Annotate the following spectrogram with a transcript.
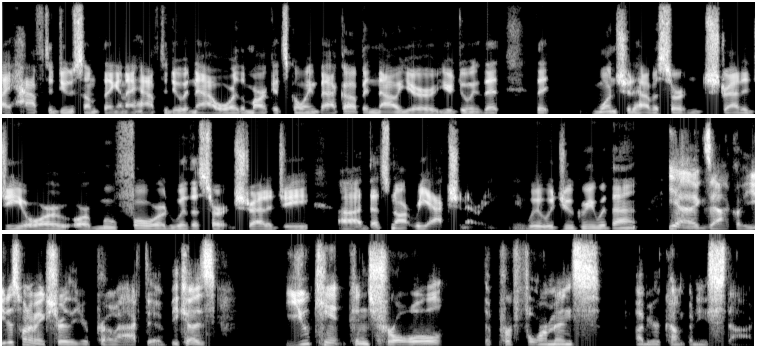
i have to do something and i have to do it now or the market's going back up and now you're you're doing that that one should have a certain strategy or or move forward with a certain strategy uh, that's not reactionary would you agree with that yeah, exactly. You just want to make sure that you're proactive because you can't control the performance of your company's stock,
